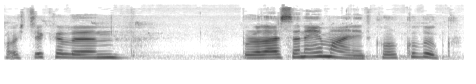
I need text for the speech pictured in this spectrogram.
Hoşçakalın. Buralar sana emanet korkuluk.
